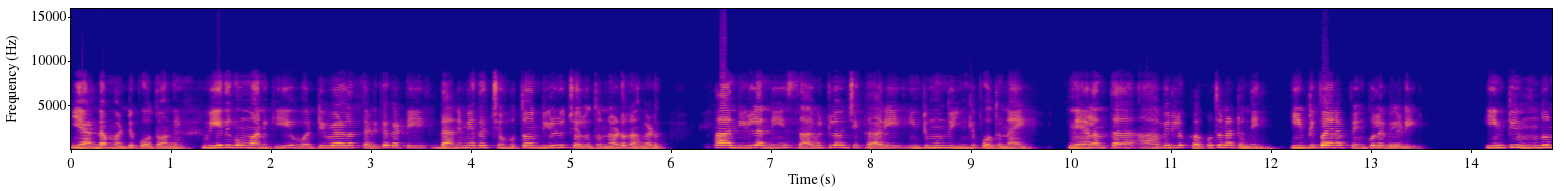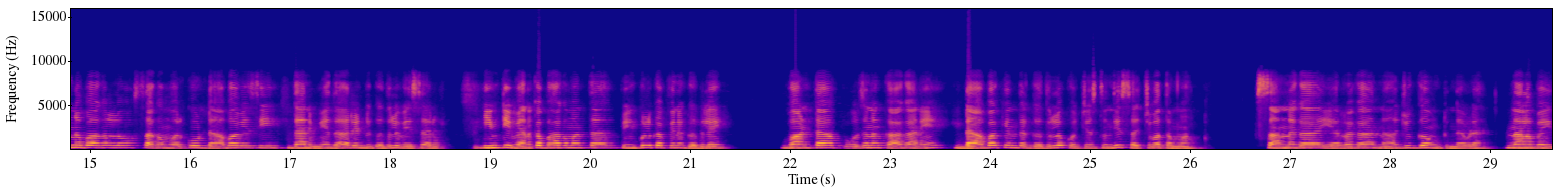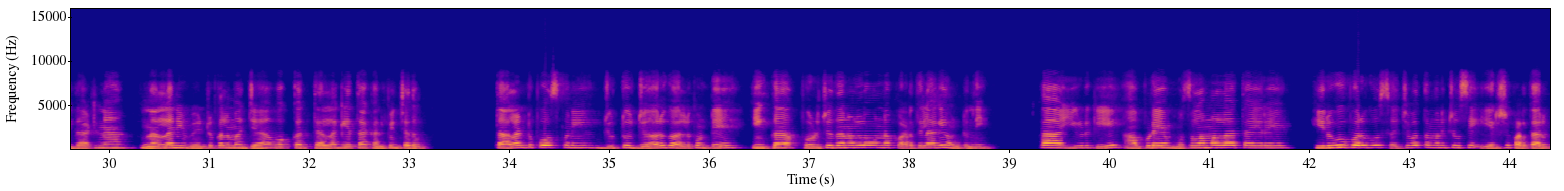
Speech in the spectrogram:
ఎండ మండిపోతోంది. వీధి గుమ్మానికి వట్టివేళ్ళ తడిక కట్టి దాని మీద చెంబుతో నీళ్ళు చల్లుతున్నాడు రంగడు. ఆ నీళ్ళన్నీ సావిట్లోంచి కారి ఇంటి ముందు ఇంకిపోతున్నాయి. నేలంతా ఆవిర్లు కక్కుతున్నట్టుంది. ఇంటిపైన పెంకుల వేడి. ఇంటి ముందున్న భాగంలో సగం వరకు డాబా వేసి దాని మీద రెండు గదులు వేశారు. ఇంటి వెనక భాగమంతా పెంకులు కప్పిన గదులే. వంట భోజనం కాగానే డాబా కింద గదుల్లోకి వచ్చేస్తుంది సత్యవతమ్మ. సన్నగా ఎర్రగా నాజుగ్గా ఉంటుంది ఆవిడ నలభై దాటిన నల్లని వెంట్రుకల మధ్య ఒక్క తెల్ల గీత కనిపించదు. తలంటు పోసుకుని జుట్టు జారుగా అల్లుకుంటే ఇంకా పొడుచుదనంలో ఉన్న పడతిలాగే ఉంటుంది. ఆ ఈవిడికి అప్పుడే ముసలమ్మల్లా తయారై ఇరుగు పొరుగు సచివత్తమని చూసి ఈర్షి పడతారు.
